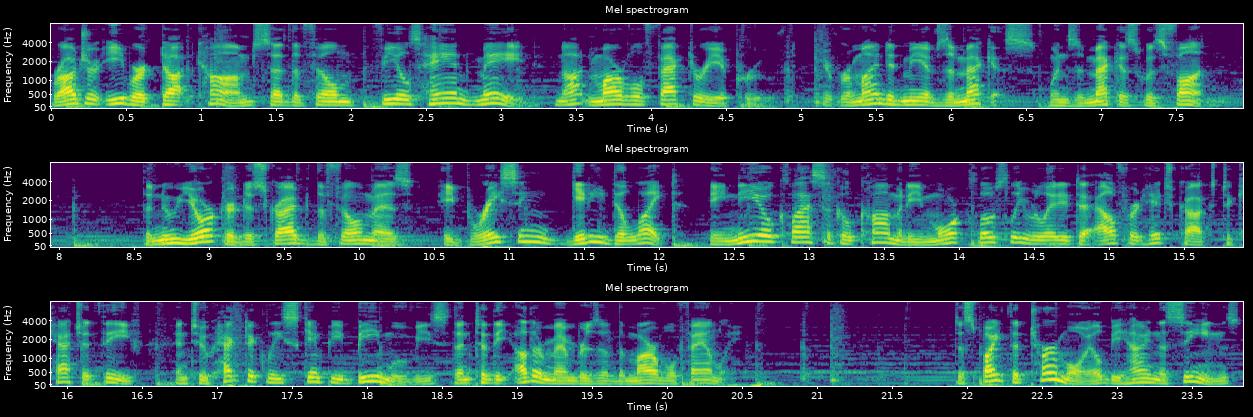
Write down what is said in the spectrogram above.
RogerEbert.com said the film feels handmade, not Marvel factory approved. It reminded me of Zemeckis, when Zemeckis was fun. The New Yorker described the film as a bracing, giddy delight, a neoclassical comedy more closely related to Alfred Hitchcock's To Catch a Thief and to hectically skimpy B movies than to the other members of the Marvel family. Despite the turmoil behind the scenes,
